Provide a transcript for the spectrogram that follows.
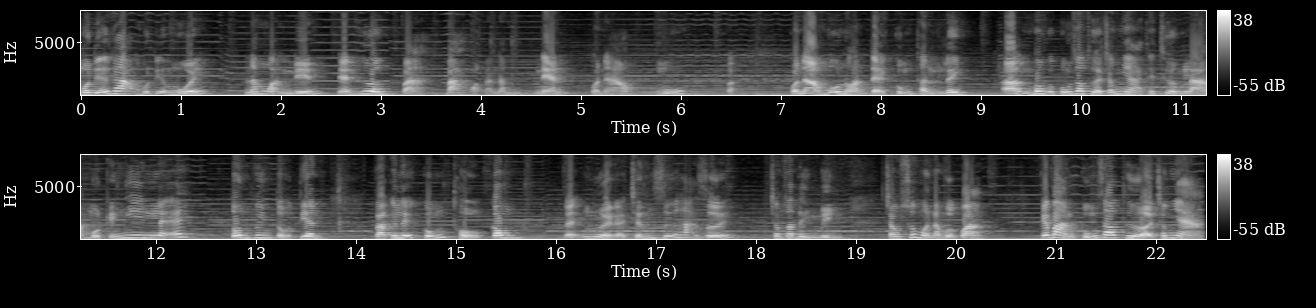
một đĩa gạo một đĩa muối 5 ngọn nến, nén hương và ba hoặc là năm nén quần áo, mũ và quần áo mũ nón để cúng thần linh. À, mông có cúng giao thừa trong nhà thì thường là một cái nghi lễ tôn vinh tổ tiên và cái lễ cúng thổ công đấy người đã chấn giữ hạ giới trong gia đình mình trong suốt một năm vừa qua. Cái bàn cúng giao thừa trong nhà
